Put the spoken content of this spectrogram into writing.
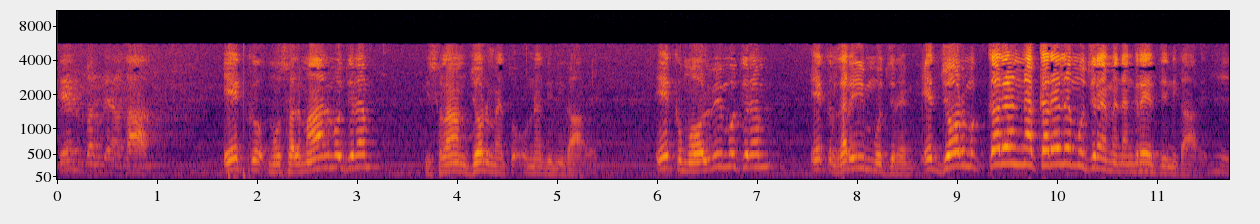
تین بندے آزاد۔ ایک مسلمان مجرم اسلام جرم ہے تو انہیں دی نگاہ ہے۔ ایک مولوی مجرم ایک غریب مجرم۔ یہ جرم کرن نہ کرے لے مجرم ہے انگریز دی نگاہ ہے۔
